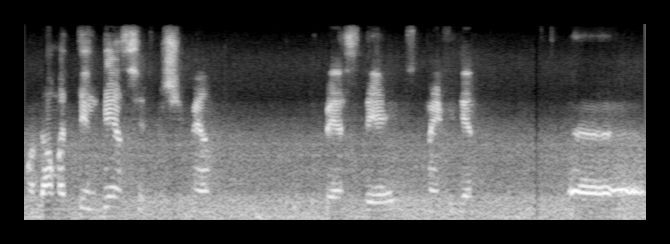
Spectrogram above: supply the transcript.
quando há uma tendência de crescimento do PSD, isso também é evidente uh,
